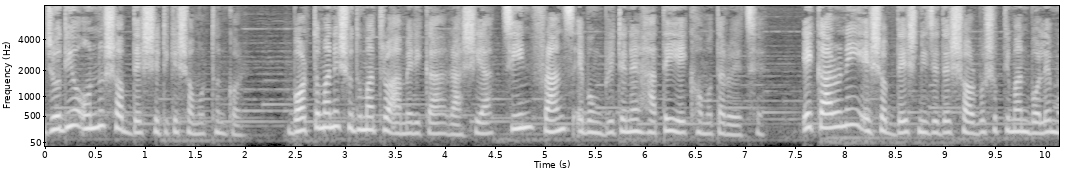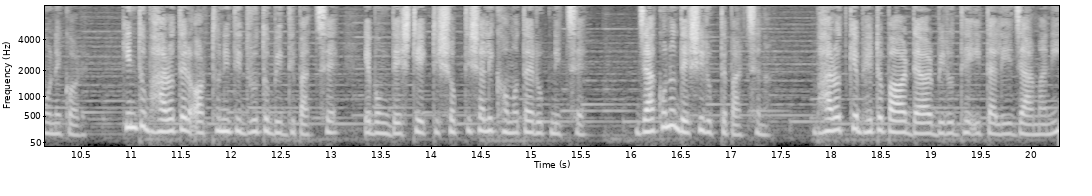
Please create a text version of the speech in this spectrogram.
যদিও অন্য সব দেশ সেটিকে সমর্থন করে। বর্তমানে শুধুমাত্র আমেরিকা, রাশিয়া, চীন, ফ্রান্স এবং ব্রিটেনের হাতেই এই ক্ষমতা রয়েছে। এ কারণেই এসব দেশ নিজেদের সর্বশক্তিমান বলে মনে করে। কিন্তু ভারতের অর্থনীতি দ্রুত বৃদ্ধি পাচ্ছে এবং দেশটি একটি শক্তিশালী ক্ষমতায় রূপ নিচ্ছে। যা কোনো দেশই রুখতে পারছে না। ভারতকে ভেটো পাওয়ার দেওয়ার বিরুদ্ধে ইতালি, জার্মানি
